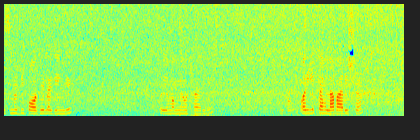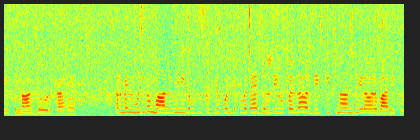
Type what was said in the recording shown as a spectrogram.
इसमें भी पौधे लगेंगे। तो ये मम्मी उठा रही है। और ये पहला बारिश है, कितना ज़ोर का है। और मैं, मुझे तो मालूम ही नहीं था, मुझे सुख ने फ़ोन करके बताया, जल्दी ऊपर जा और देख कितना अंधेरा और बारिश हो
